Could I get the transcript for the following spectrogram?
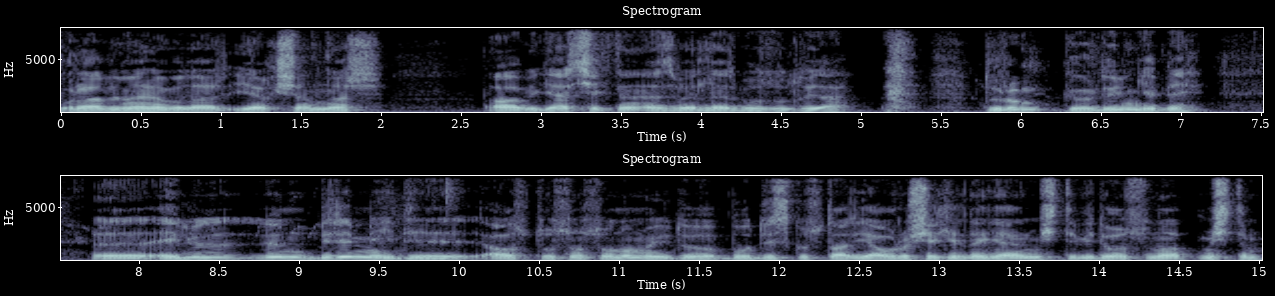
Burak abi merhabalar, iyi akşamlar. Abi gerçekten ezberler bozuldu ya. Durum gördüğün gibi. Ee, Eylül'ün biri miydi, Ağustos'un sonu muydu? Bu diskuslar yavru şekilde gelmişti, videosunu atmıştım.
